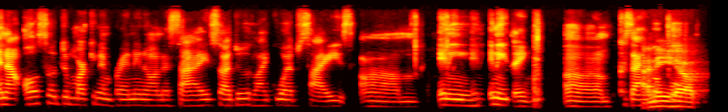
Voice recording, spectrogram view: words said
And I also do marketing and branding on the side. So I do like websites, um, any anything. Um, because I I have need a help.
